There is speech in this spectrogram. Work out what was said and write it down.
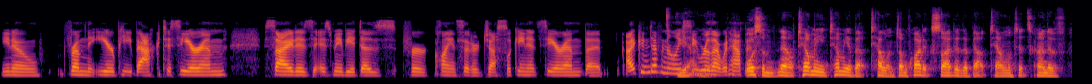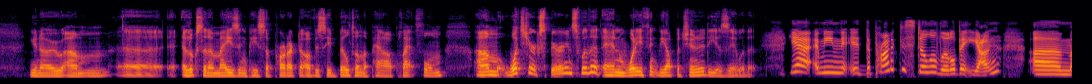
you know, from the ERP back to CRM side as, as maybe it does for clients that are just looking at CRM, but I can definitely Yeah, see where yeah. that would happen. Awesome. Now tell me tell me about talent. I'm quite excited about talent. It's kind of you know, um, uh, it looks an amazing piece of product, obviously built on the Power Platform. Um, what's your experience with it, and what do you think the opportunity is there with it? Yeah, I mean, it, the product is still a little bit young. Um,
